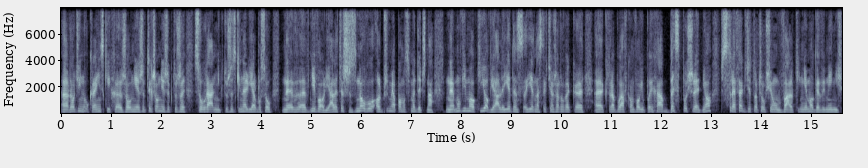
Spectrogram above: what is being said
rodzin ukraińskich żołnierzy, tych żołnierzy, którzy są ranni, którzy zginęli albo są w, w niewoli, ale też znowu olbrzymia pomoc medyczna. Mówimy o Kijowie, ale z, jedna z tych ciężarówek, która była w konwoju, pojechała bezpośrednio w strefę, gdzie toczą się walki. Nie mogę wymienić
